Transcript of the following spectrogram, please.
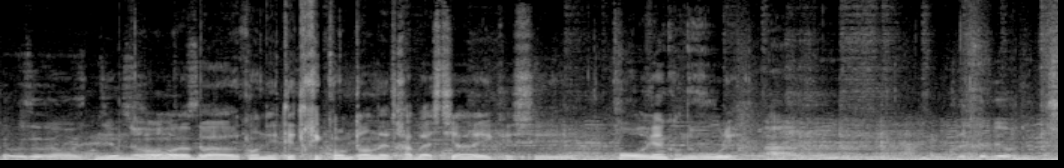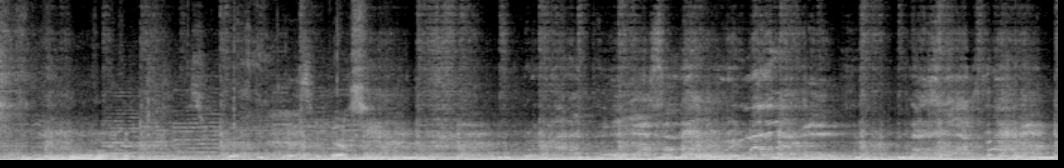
que vous avez envie de dire Non, bah, qu'on était très content d'être à Bastia et que c'est. On revient quand vous voulez. Ah, vous êtes très bienvenue. Super. Merci. Je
